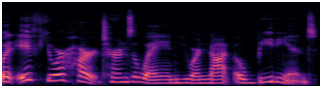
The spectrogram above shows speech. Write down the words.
But if your heart turns away and you are not obedient,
